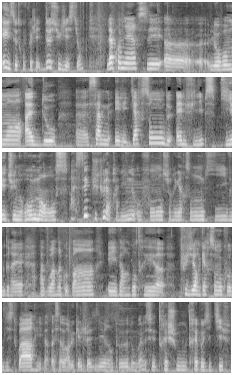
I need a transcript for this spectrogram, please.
Et il se trouve que j'ai deux suggestions. La première, c'est euh, le roman ado euh, Sam et les garçons de Elle Phillips, qui est une romance assez cuculapraline au fond, sur un garçon qui voudrait avoir un copain et il va rencontrer euh, plusieurs garçons au cours de l'histoire, il va pas savoir lequel choisir un peu, donc voilà, c'est très chou, très positif,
